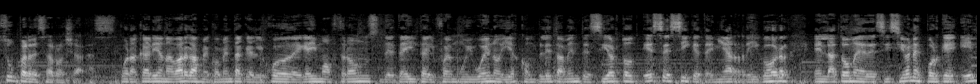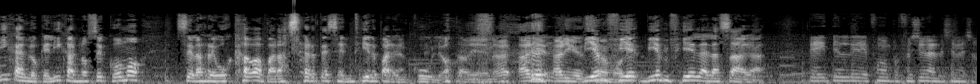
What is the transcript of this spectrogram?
súper desarrolladas. Por acá Ariana Vargas me comenta que el juego de Game of Thrones de Telltale fue muy bueno y es completamente cierto. Ese sí que tenía rigor en la toma de decisiones porque elijas lo que elijas, no sé cómo se las rebuscaba para hacerte sentir para el culo. Está bien, alguien, alguien Bien fiel, bien fiel a la saga. Telltale fueron profesionales en eso.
